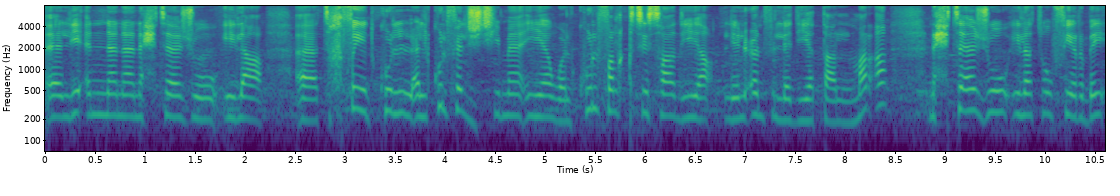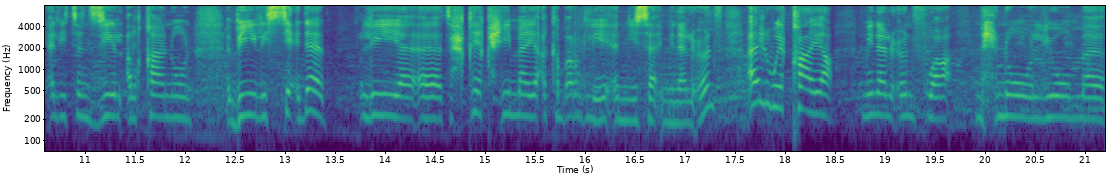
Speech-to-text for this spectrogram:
لأننا نحتاج إلى تخفيض كل الكلفة الاجتماعية والكلفة الاقتصادية للعنف الذي يطال المرأة. نحتاج إلى توفير بيئة لتنزيل القانون بالاستعداد لتحقيق حماية أكبر للنساء من العنف. الوقاية من العنف ونحن اليوم آه،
